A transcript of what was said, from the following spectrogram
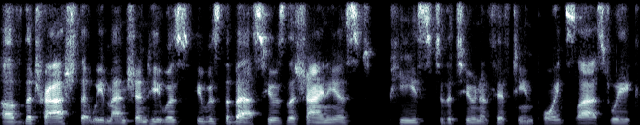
of the trash that we mentioned, he was he was the best. He was the shiniest piece to the tune of 15 points last week.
